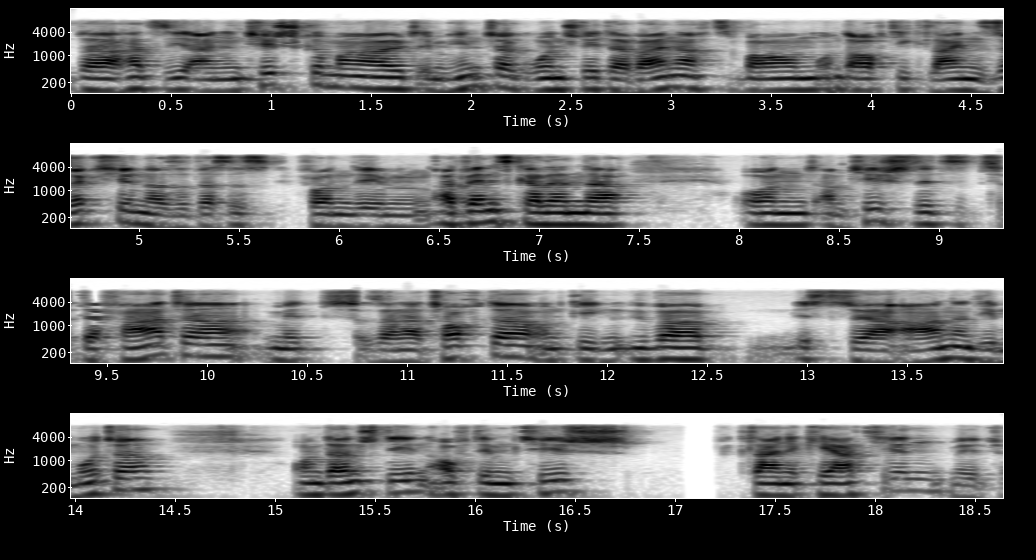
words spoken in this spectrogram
Da hat sie einen Tisch gemalt. Im Hintergrund steht der Weihnachtsbaum und auch die kleinen Söckchen. Also das ist von dem Adventskalender. Und am Tisch sitzt der Vater mit seiner Tochter und gegenüber ist zu erahnen die Mutter. Und dann stehen auf dem Tisch kleine Kärtchen mit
